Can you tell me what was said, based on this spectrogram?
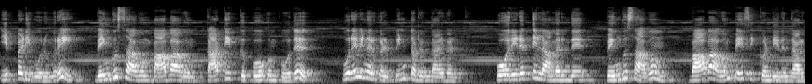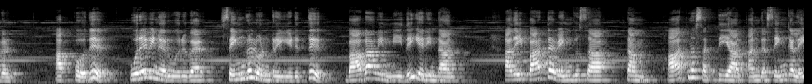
இப்படி ஒருமுறை வெங்குசாவும் பாபாவும் காட்டிற்கு போகும்போது உறவினர்கள் பின்தொடர்ந்தார்கள். ஓரிடத்தில் அமர்ந்து வெங்குசாவும் பாபாவும் பேசிக்கொண்டிருந்தார்கள் அப்போது உறவினர் ஒருவர் செங்கல் ஒன்றை எடுத்து பாபாவின் மீது எறிந்தான். அதை பார்த்த வெங்குசா தம் ஆத்ம சக்தியால் அந்த செங்கலை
